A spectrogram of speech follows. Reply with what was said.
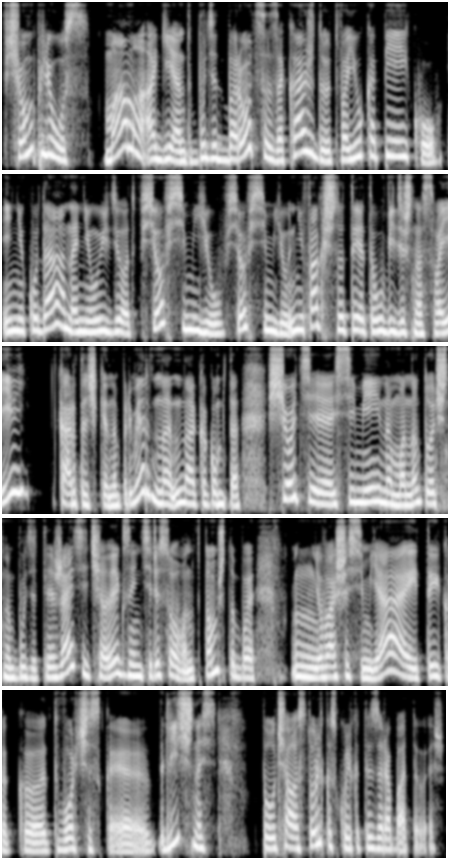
В чем плюс? Мама-агент будет бороться за каждую твою копейку, и никуда она не уйдет. Все в семью, все в семью. Не факт, что ты это увидишь на своей карточке, например, на, на каком-то счете семейном она точно будет лежать, и человек заинтересован в том, чтобы ваша семья и ты как э, творческая личность получала столько, сколько ты зарабатываешь.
